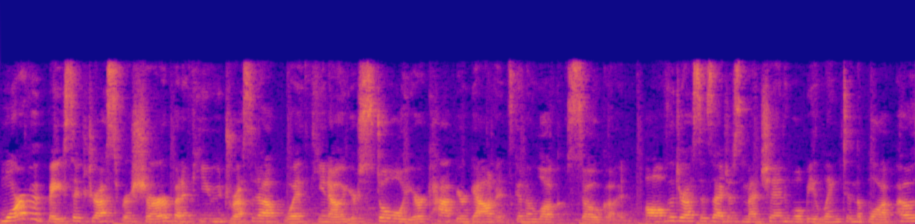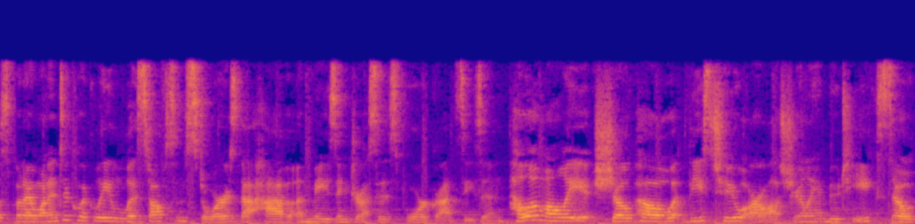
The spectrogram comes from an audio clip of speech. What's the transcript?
more of a basic dress for sure, but if you dress it up with, you know, your stole, your cap, your gown, it's gonna look so good. All of the dresses I just mentioned will be linked in the blog post, but I wanted to quickly list off some stores that have amazing dresses for grad season. Hello Molly, Showpo, these two are Australian boutiques, so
